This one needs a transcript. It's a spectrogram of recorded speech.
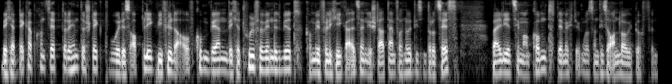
welcher Backup-Konzept dahinter steckt, wo ich das ablege, wie viel da aufgehoben werden, welcher Tool verwendet wird, kann mir völlig egal sein. Ich starte einfach nur diesen Prozess, weil jetzt jemand kommt, der möchte irgendwas an dieser Anlage durchführen.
